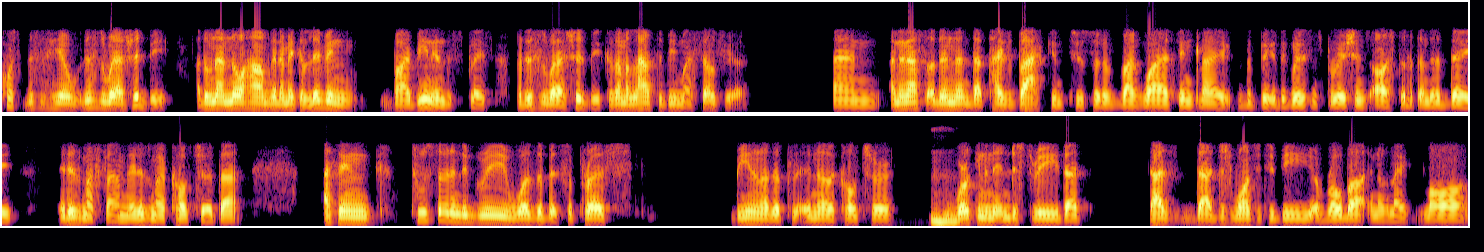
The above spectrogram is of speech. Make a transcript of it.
course, this is here. This is where I should be. I do not know how I'm going to make a living by being in this place, but this is what I should be because I'm allowed to be myself here. And, and then that's, then that ties back into sort of like why I think like the big, the greatest inspirations are still at the end of the day. It is my family. It is my culture that I think to a certain degree was a bit suppressed being in another another culture, mm-hmm. working in an industry that that's that just wants you to be a robot, you know, like law,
